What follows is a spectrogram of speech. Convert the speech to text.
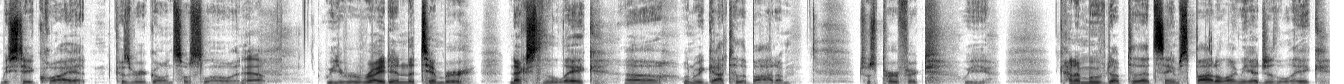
We stayed quiet because we were going so slow, and Yeah. we were right in the timber next to the lake uh, when we got to the bottom, which was perfect. We kind of moved up to that same spot along the edge of the lake,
